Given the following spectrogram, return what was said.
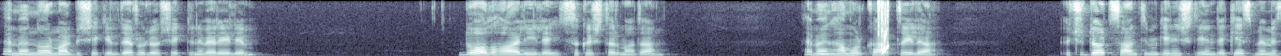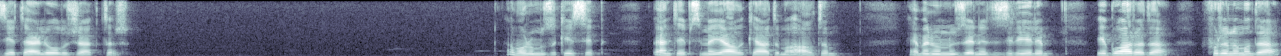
Hemen normal bir şekilde rulo şeklini verelim. Doğal haliyle hiç sıkıştırmadan Hemen hamur kartıyla 3-4 santim genişliğinde kesmemiz yeterli olacaktır. Hamurumuzu kesip ben tepsime yağlı kağıdımı aldım. Hemen onun üzerine dizileyelim. Ve bu arada fırınımı da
